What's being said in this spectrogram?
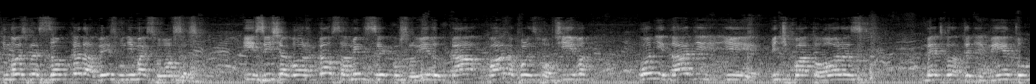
que nós precisamos cada vez unir mais forças. Existe agora calçamento ser construído, quadra poliesportiva, unidade de 24 horas, médico de atendimento,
